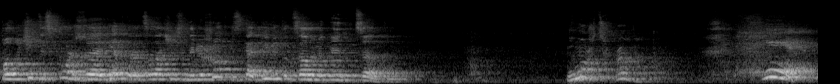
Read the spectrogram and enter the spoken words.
получить, используя векторы целочисленной решетки с какими-то целыми коэффициентами. Не можете, правда? Нет.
